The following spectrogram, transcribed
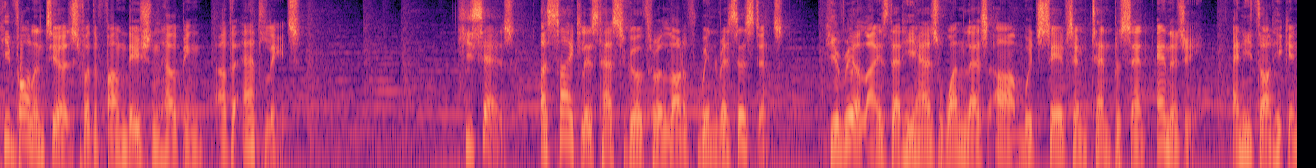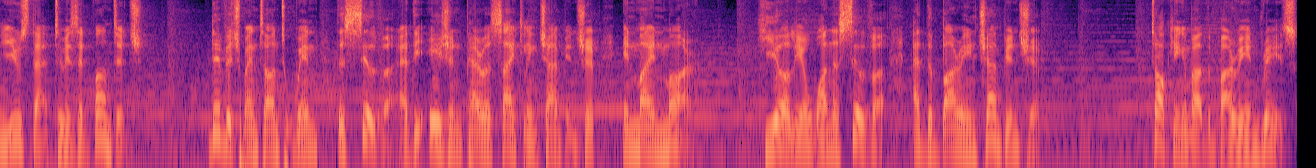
he volunteers for the foundation helping other athletes. He says a cyclist has to go through a lot of wind resistance. He realized that he has one less arm which saves him 10% energy, and he thought he can use that to his advantage. Divij went on to win the silver at the Asian Paracycling Championship in Myanmar. He earlier won a silver at the Bahrain Championship. Talking about the Bahrain race,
